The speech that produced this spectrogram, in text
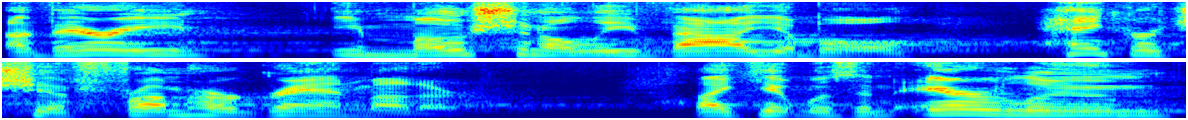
a very emotionally valuable handkerchief from her grandmother. Like it was an heirloom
